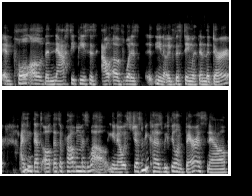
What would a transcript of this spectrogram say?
and pull all of the nasty pieces out of what is you know existing within the dirt i think that's all that's a problem as well you know it's just mm-hmm. because we feel embarrassed now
